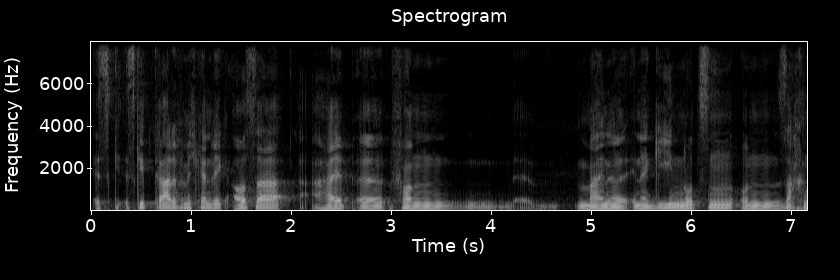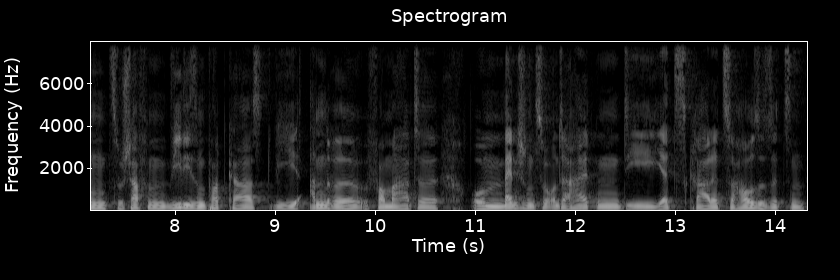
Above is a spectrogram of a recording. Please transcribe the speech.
es, es gibt gerade für mich keinen Weg außerhalb äh, von äh, meine Energien nutzen, um Sachen zu schaffen, wie diesen Podcast, wie andere Formate, um Menschen zu unterhalten, die jetzt gerade zu Hause sitzen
